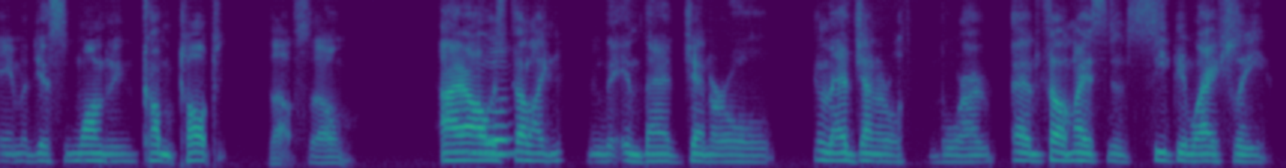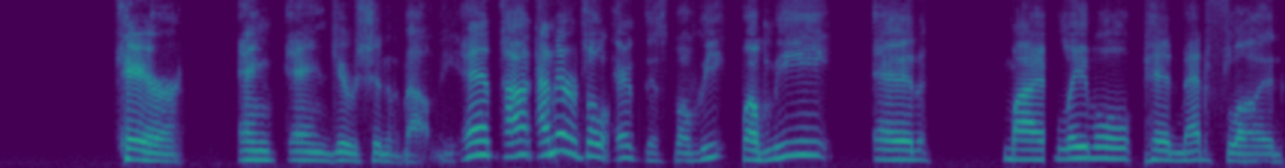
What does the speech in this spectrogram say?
say and just wanted to come talk to stuff. So I always Mhm. felt like in, in that general in that general where I, it felt nice to see people actually care and and give a shit about me. And I, I never told Eric this, but we, but me and my label head Matt Flood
